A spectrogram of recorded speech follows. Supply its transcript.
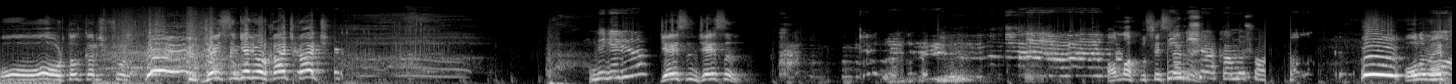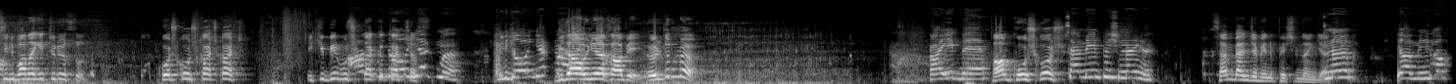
Oo ortalık karışmış orada. Jason geliyor kaç kaç. Ne geliyor? Jason Jason. Allah bu sesler Bin ne? kişi arkamda şu an. Oğlum Oha. hepsini bana getiriyorsun. Koş koş kaç kaç. İki bir buçuk dakika bir kaçacağız. oynayak mı? Bir daha oynayak mı? Bir daha oynayak abi. Öldün mü? Hayır be. Tamam koş koş. Sen benim peşimden gel. Sen bence benim peşimden gel. Şuna ya beni bak.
